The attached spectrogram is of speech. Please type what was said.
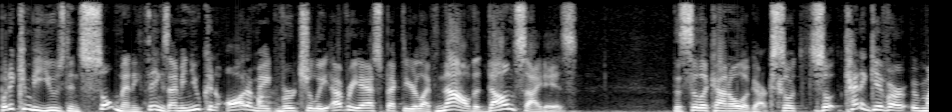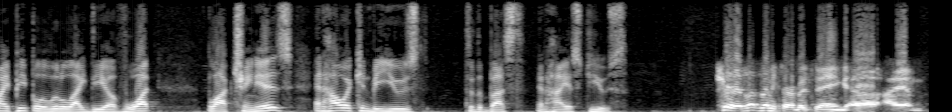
but it can be used in so many things. I mean, you can automate virtually every aspect of your life. Now, the downside is the Silicon oligarchs. So, so kind of give our, my people a little idea of what blockchain is and how it can be used to the best and highest use. Sure. Let, let me start by saying uh, I am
